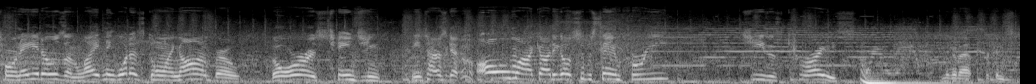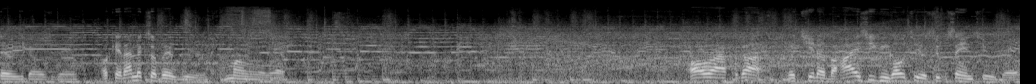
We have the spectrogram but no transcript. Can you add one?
tornadoes and lightning. What is going on, bro? The aura is changing the entire sky. Oh my god, he goes Super Saiyan 3? Jesus Christ. Look at that freaking stare he does, bro. Okay, that looks a bit weird. I'm not gonna lie. Alright, I forgot. Vegeta, the highest you can go to is Super Saiyan 2, bro.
